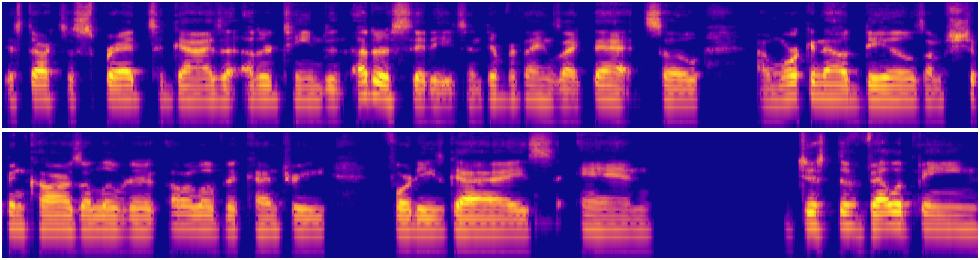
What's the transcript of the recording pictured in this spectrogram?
it starts to spread to guys at other teams in other cities and different things like that. So I'm working out deals. I'm shipping cars all over the, all over the country for these guys, and just developing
